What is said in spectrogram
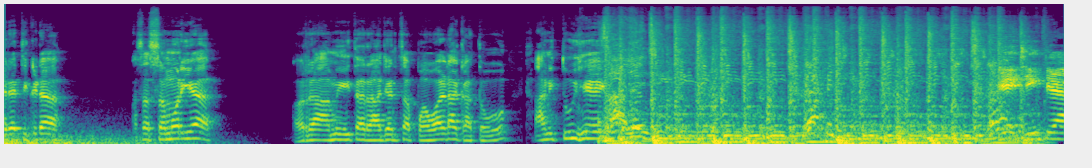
आहे रे तिकडा. असा समोर या. अरे आम्ही इथं राजांचा पवाडा गातो आणि तू हे ए जिंक्या.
